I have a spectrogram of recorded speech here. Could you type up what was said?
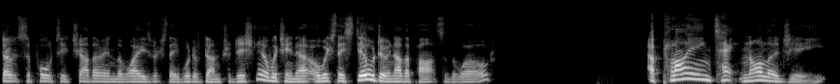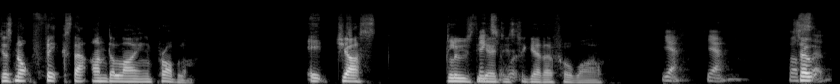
don't support each other in the ways which they would have done traditionally or which you know or which they still do in other parts of the world applying technology does not fix that underlying problem it just glues the Makes edges together for a while Yeah, yeah. Well So- said.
